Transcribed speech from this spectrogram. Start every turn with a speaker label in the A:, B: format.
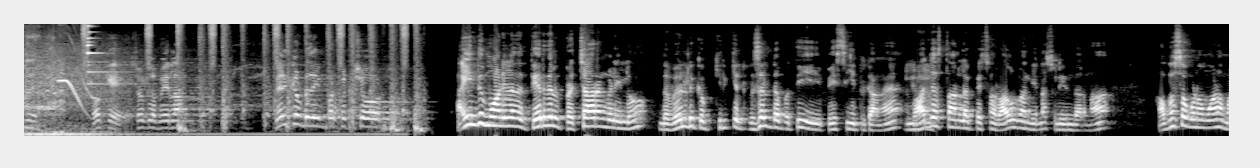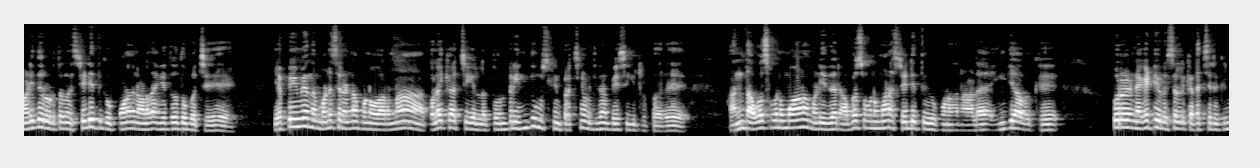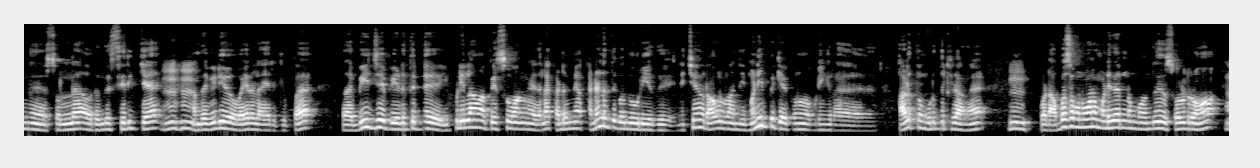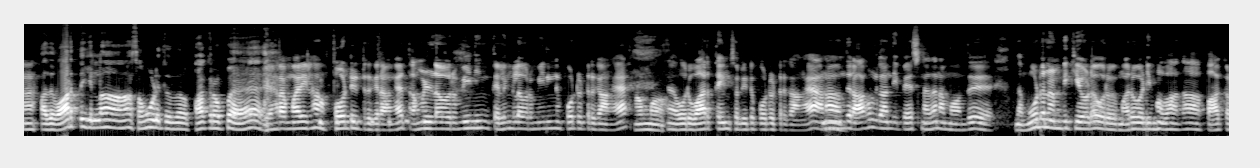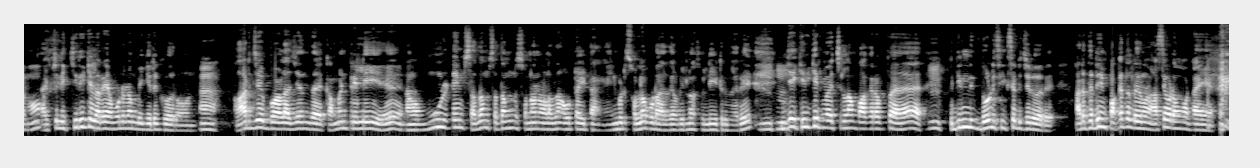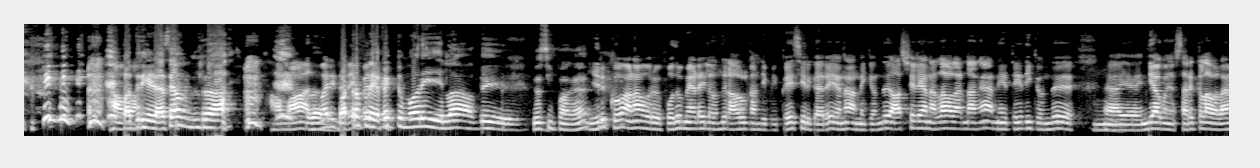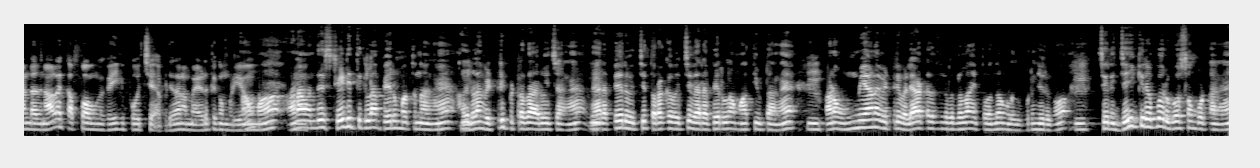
A: மாறுது
B: ஓகே ஷோக்குள்ள போயிடலாம். Welcome to the imperfect show ஐந்து மாநில இந்த தேர்தல் பிரச்சாரங்களிலும் இந்த வேர்ல்டு கப் கிரிக்கெட் ரிசல்ட்டை பத்தி பேசிக்கிட்டு இருக்காங்க. ராஜஸ்தான்ல பேசின ராகுல் காந்தி என்ன சொல்லியிருந்தாருன்னா அபசகுணமான மனிதர் ஒருத்தர் அந்த ஸ்டேடியத்துக்கு போனதுனால தான் இங்கே தோத்து போச்சு. எப்பயுமே அந்த மனுஷர் என்ன பண்ணுவாருன்னா தொலைக்காட்சிகளில் தோன்றி இந்து முஸ்லீம் பிரச்சனை பற்றி தான் பேசிக்கிட்டு இருப்பாரு. அந்த அபசகுணமான மனிதர் அபசகுணமான ஸ்டேடியத்துக்கு போனதுனால இந்தியாவுக்கு ஒரு நெகட்டிவ் ரிசல்ட் கிடைச்சிருக்குன்னு சொல்ல அவர் வந்து சிரிக்க. அந்த வீடியோ வைரல் ஆயிருக்கு இப்ப அதை பிஜேபி எடுத்துட்டு இப்படிலாம் பேசுவாங்க இதெல்லாம் கடுமையா கண்டனத்துக்கு வந்து உரியது நிச்சயம் ராகுல் காந்தி மன்னிப்பு கேட்கணும் அப்படிங்கிற அழுத்தம் கொடுத்துட்டு இருக்காங்க
C: ம்.
B: பட் அபசகுணமான மனிதர் நம்ம வந்து சொல்றோம். அது வார்த்தைகள்லாம் சமூக வலைத்தளத்துல பாக்குறப்ப
C: வேற மாதிரிலாம் போட்டுட்டு இருக்கிறாங்க. தமிழ்ல ஒரு மீனிங் தெலுங்குல ஒரு மீனிங்னு போட்டுட்டு இருக்காங்க.
B: ஆமா.
C: ஒரு வார்த்தைன்னு சொல்லிட்டு போட்டுட்டு இருக்காங்க. ஆனா வந்து ராகுல் காந்தி பேசினதை நம்ம வந்து இந்த மூட நம்பிக்கையோட ஒரு மறுவடிமவா தான் பார்க்கணும்.
B: ஆக்சுவலி கிரிக்கெட் நிறைய மூட நம்பிக்கை இருக்கு வரும். ஆர்ஜே பாலாஜி அந்த கமெண்ட்ரிலேயே நம்ம மூணு டைம் சதம் சதம்னு சொன்னனாலதான் அவுட் ஆயிட்டாங்க இனிமேட்டு சொல்லக்கூடாது அப்படின்லாம் சொல்லிட்டு இருந்தாரு. இங்கே கிரிக்கெட் மேட்ச் எல்லாம் பாக்குறப்ப. திடீர்னு தோனி சிக்ஸ் அடிச்சிருவாரு அடுத்த டைம் பக்கத்துல இருக்கிறவங்க அசைய விட மாட்டாங்க. பத்திரிகை அசையாம நில்றா
C: ஆமா அது மாதிரி
B: பட்டர்ஃபிளை எஃபெக்ட் மாதிரி எல்லாம் வந்து யோசிப்பாங்க.
C: இருக்கும். ஆனா ஒரு பொது மேடையில வந்து ராகுல் காந்தி இப்படி பேசியிருக்காரு. ஏன்னா அன்னைக்கு வந்து ஆஸ்திரேலியா நல்லா விளையாண்டாங்க. அன்னைய தேதிக்கு வந்து இந்தியா கொஞ்சம் சறுக்கலா விளையாண்டதுனால கப் அவங்க கைக்கு போச்சு. அப்படிதான் நம்ம எடுத்துக்க முடியும்.
B: ஆமா. ஆனா வந்து ஸ்டேடியத்துக்கு எல்லாம் பேர் மாத்துனாங்க. அதெல்லாம் வெற்றி பெற்றதா அறிவிச்சாங்க. வேற பேர் வச்சு திறக்க வச்சு வேற பேர் எல்லாம் மாத்தி விட்டாங்க. ஆனா உண்மையான வெற்றி விளையாட்டுங்கிறதெல்லாம் இப்ப வந்து அவங்களுக்கு புரிஞ்சிருக்கும். சரி ஜெயிக்கிறப்ப ஒரு கோஷம் போட்டாங்க.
